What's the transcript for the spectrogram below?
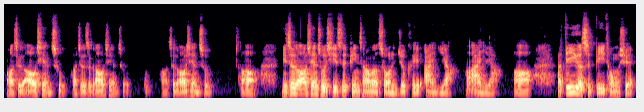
啊这个凹陷处啊，就是这个凹陷处啊这个凹陷处啊，你这个凹陷处其实平常的时候你就可以按压啊按压啊。那第一个是鼻通穴，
